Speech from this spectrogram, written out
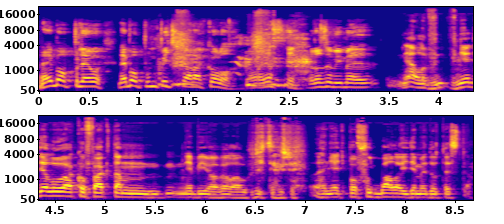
Nebo, pneu, nebo pumpička na kolo. No jasne, rozumíme. Ja, ale v, v nedelu ako fakt tam nebýva veľa ľudí, takže hneď po futbale ideme do testa.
